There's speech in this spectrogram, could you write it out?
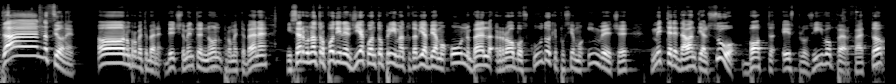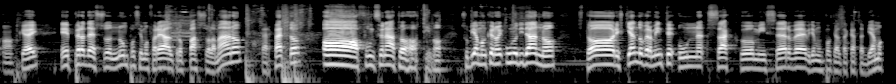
Dannazione Oh, non promette bene, decisamente non promette bene. Mi serve un altro po' di energia quanto prima. Tuttavia abbiamo un bel robo scudo Che possiamo invece mettere davanti al suo bot esplosivo. Perfetto, ok. E per adesso non possiamo fare altro. Passo la mano, perfetto. Oh, ha funzionato, ottimo. Subiamo anche noi uno di danno Sto rischiando veramente un sacco Mi serve, vediamo un po' che altra carta abbiamo.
